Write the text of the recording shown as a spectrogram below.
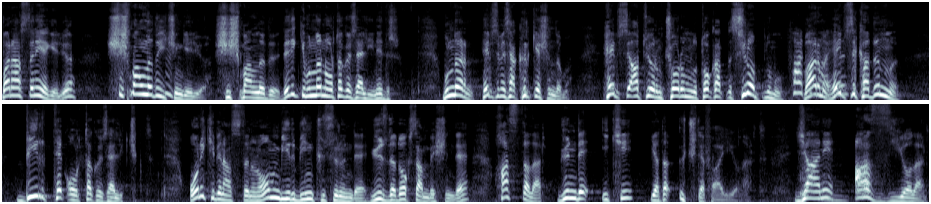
Bana hasta niye geliyor? Şişmanladığı için geliyor. Şişmanladığı. Dedik ki bunların ortak özelliği nedir? Bunların hepsi mesela 40 yaşında mı? Hepsi atıyorum Çorumlu, Tokatlı, Sinoplu mu? Farklı Var mı? farklı. Hepsi kadın mı? Bir tek ortak özellik çıktı. 12 bin hastanın 11 bin küsüründe yüzde 95'inde hastalar günde 2 ya da 3 defa yiyorlardı. Yani az yiyorlardı.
